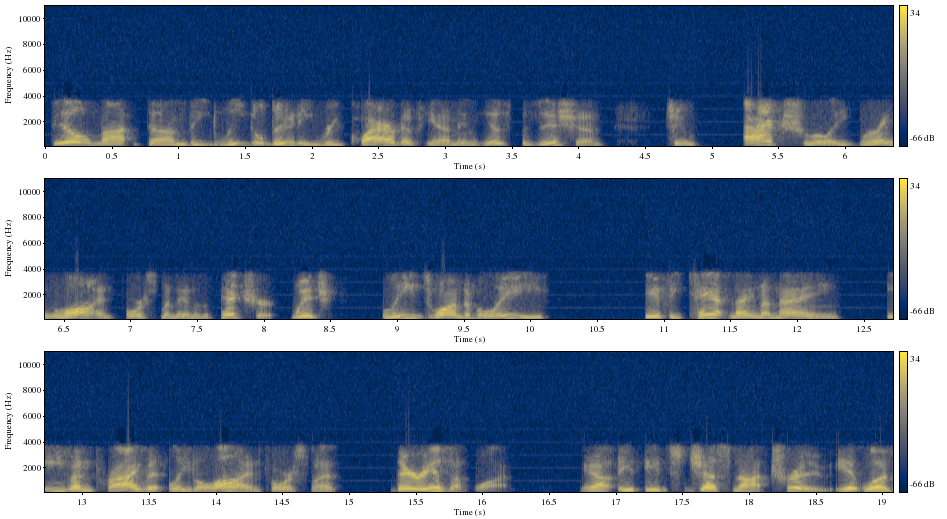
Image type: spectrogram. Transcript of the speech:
still not done the legal duty required of him in his position to actually bring law enforcement into the picture, which leads one to believe if he can't name a name, even privately to law enforcement, there isn't one. You know, it, it's just not true. It was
